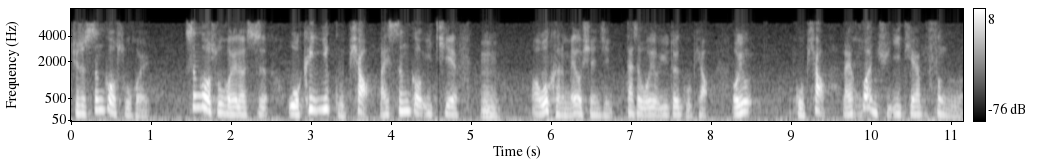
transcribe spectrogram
就是申购赎回。申购赎回呢，是我可以以股票来申购 ETF。嗯。哦，我可能没有现金，但是我有一堆股票，我用股票来换取 ETF 份额。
